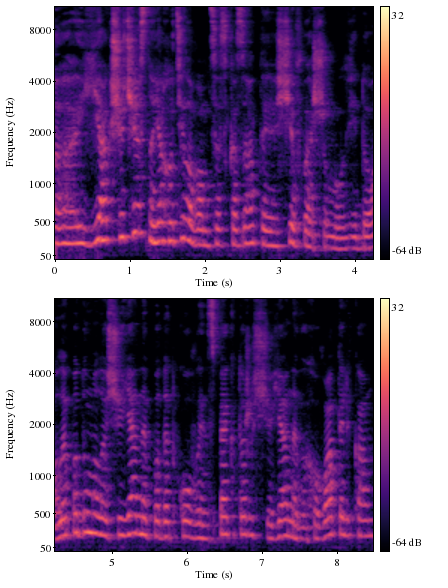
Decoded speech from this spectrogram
Е, Якщо чесно, я хотіла вам це сказати ще в першому відео, але подумала, що я не податковий інспектор, що я не вихователька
